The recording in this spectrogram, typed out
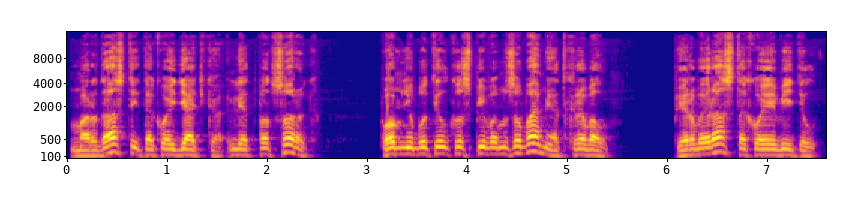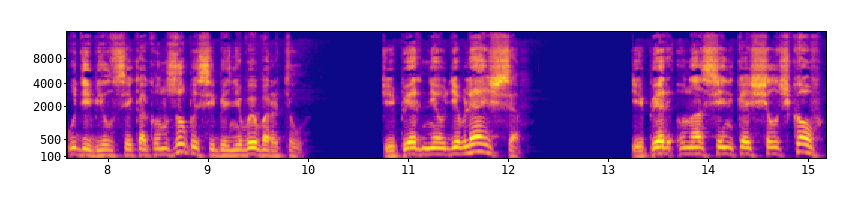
Мордастый такой дядька, лет под сорок. Помню, бутылку с пивом зубами открывал. Первый раз такое видел, удивился, как он зубы себе не выворотил. Теперь не удивляешься? Теперь у нас Сенька Щелчков,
